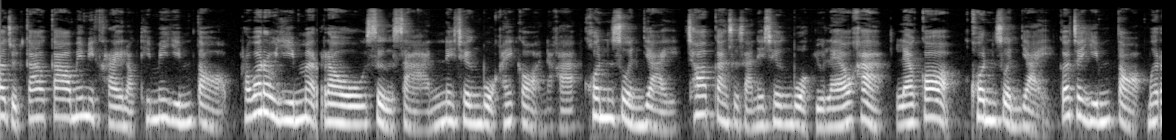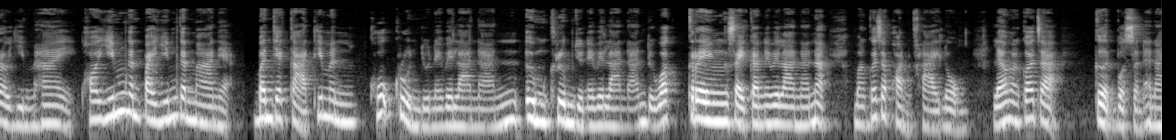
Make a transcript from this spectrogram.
99.99 ไม่มีใครหรอกที่ไม่ยิ้มตอบ เพราะว่าเรายิ้มอะเราสื่อสารในเชิงบวกให้ก่อนนะคะ คนส่วนใหญ่ชอบการสื่อสารในเชิงบวกอยู่แล้วค่ะ แล้วก็ คนส่วนใหญ่ก็จะยิ้มตอบเมื่อเรายิ้มให้ พอยิ้มกันไปยิ้มกันมาเนี่ยบรรยากาศที่มันคุกรุ่นอยู่ในเวลานั้น อึมครึมอยู่ในเวลานั้น หรือว่าเกร็งใส่กันในเวลานั้นอะมันก็จะผ่อนคลายลง แล้วมันก็จะเกิดบทสนทนา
